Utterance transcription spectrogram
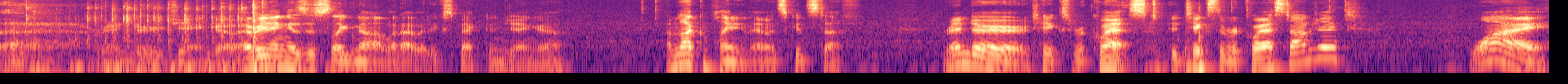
Uh, render Django. Everything is just like not what I would expect in Django. I'm not complaining though, it's good stuff. Render takes request. It takes the request object? Why?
